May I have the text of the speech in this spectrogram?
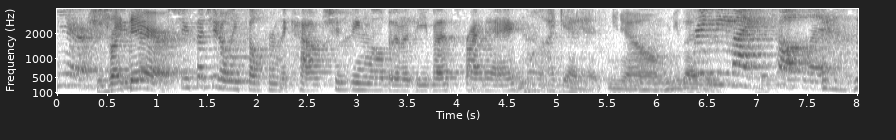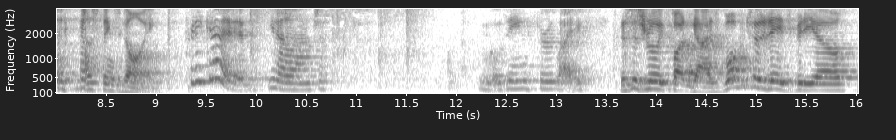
I'm here. She's right she there. Said, she said she'd only film from the couch. She's being a little bit of a diva. It's Friday. Well, I get it. You know, when you guys Bring are, me my chocolates. how's things going? Pretty good. You know, just moseying through life. This is really fun, guys. Welcome to today's video.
